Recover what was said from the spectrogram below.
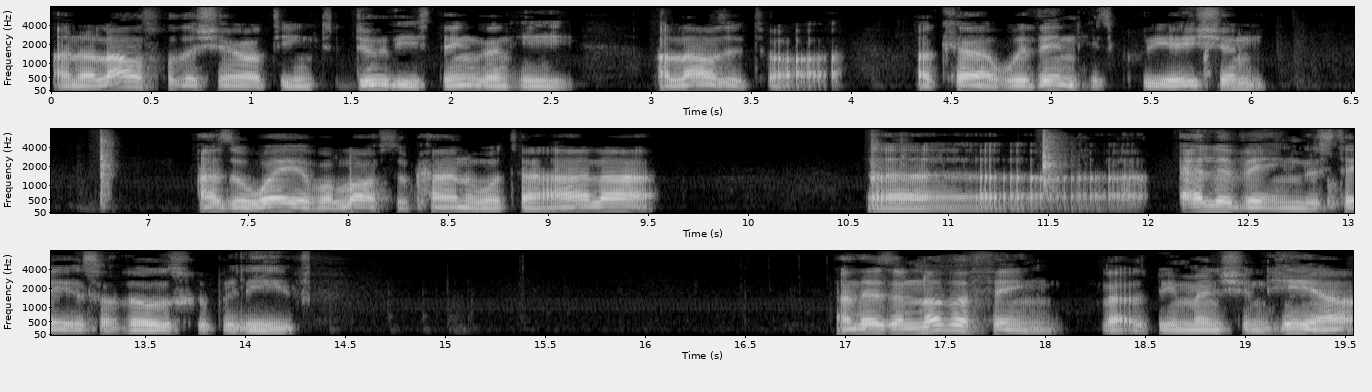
and allows for the shayateen to do these things and He allows it to uh, occur within His creation as a way of Allah subhanahu wa ta'ala uh, elevating the status of those who believe. And there's another thing that has been mentioned here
